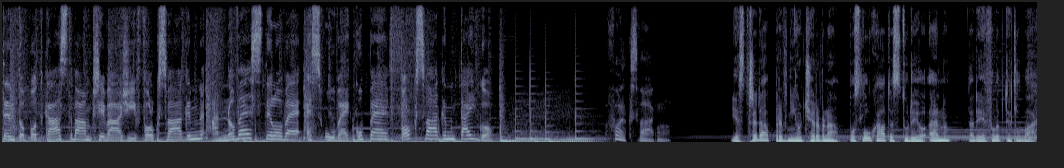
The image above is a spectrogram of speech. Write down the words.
Tento podcast vám přiváží Volkswagen a nové stylové SUV kupé Volkswagen Taigo. Volkswagen. Je středa 1. června, posloucháte Studio N, tady je Filip Titlbach.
